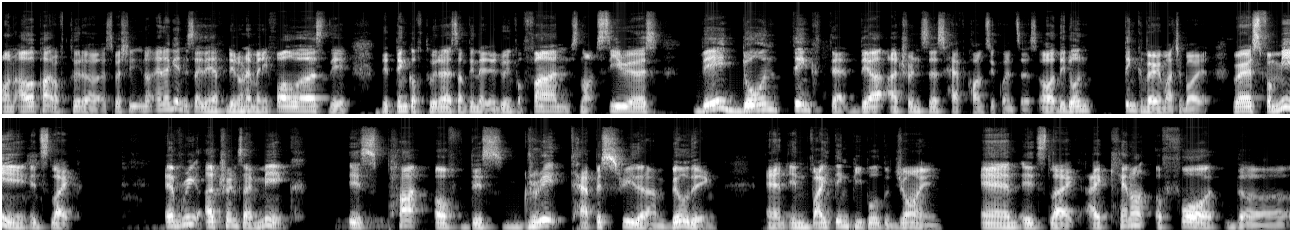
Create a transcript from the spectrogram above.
on our part of Twitter, especially, you know, and again, it's like they have they don't have many followers. They they think of Twitter as something that they're doing for fun. It's not serious. They don't think that their utterances have consequences, or they don't think very much about it. Whereas for me, it's like every utterance I make is part of this great tapestry that I'm building and inviting people to join. And it's like I cannot afford the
